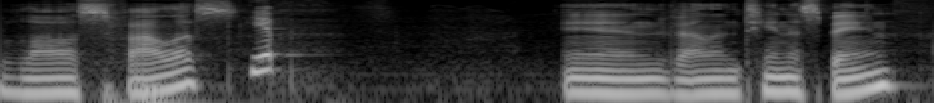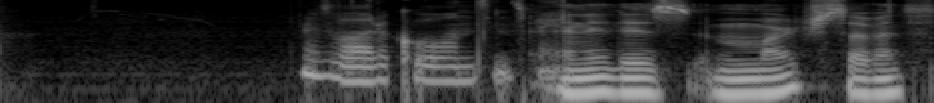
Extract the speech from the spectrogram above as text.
Las Fallas Yep. in Valentina, Spain, There's a lot of cool ones in Spain. and it is March 7th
